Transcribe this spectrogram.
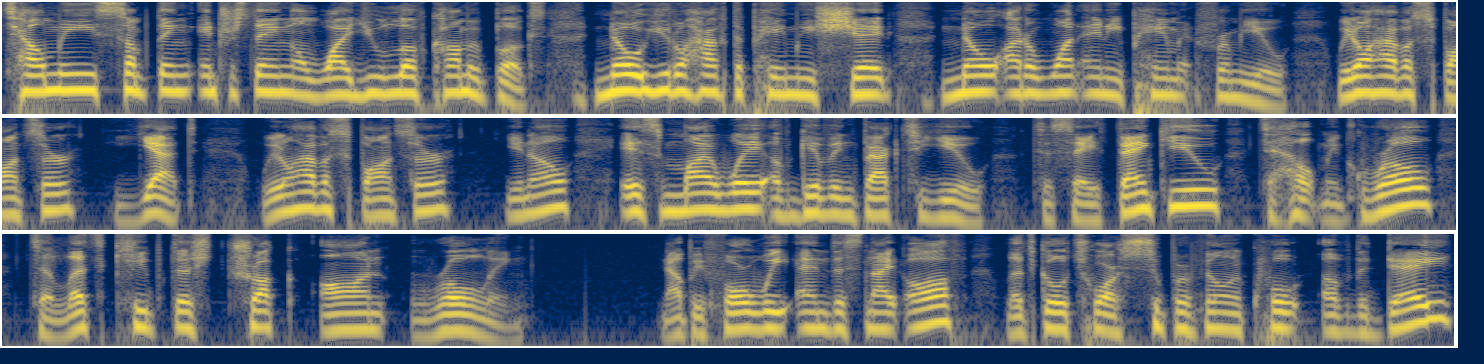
Tell me something interesting on why you love comic books. No, you don't have to pay me shit. No, I don't want any payment from you. We don't have a sponsor yet. We don't have a sponsor, you know? It's my way of giving back to you to say thank you, to help me grow, to let's keep this truck on rolling. Now, before we end this night off, let's go to our supervillain quote of the day.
